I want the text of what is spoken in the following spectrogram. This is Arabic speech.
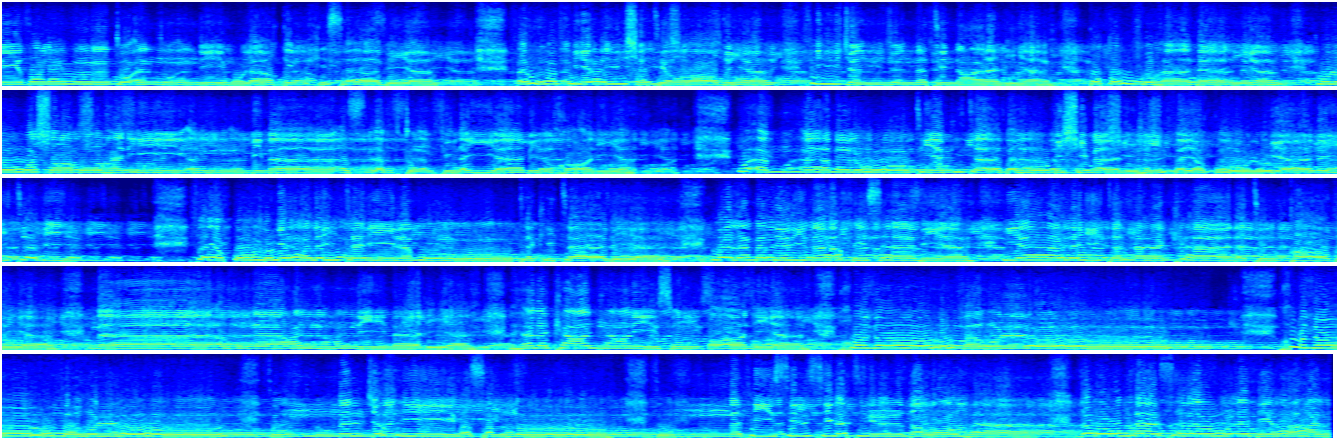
إني ظننت أني ملاق حسابيه فهو في عيشة راضية في جنة عالية قطوفها دانية كلوا واشربوا هنيئا بما أسلفتم في الأيام الخالية. وأما من أوتي كتابه بشماله فيقول يا ليتني فيقول يا ليتني لموت كتابيا ولم أدر ما حسابيا. يا ليتها كانت القاضية. ما أغنى عني ماليا. هلك عني سلطانيا. خذوه فغلوه. فغلوه ثم الجحيم صلوه ثم في سلسلة ذرعها ذرعها سبعون ذراعا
